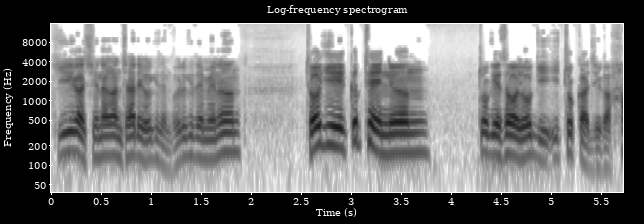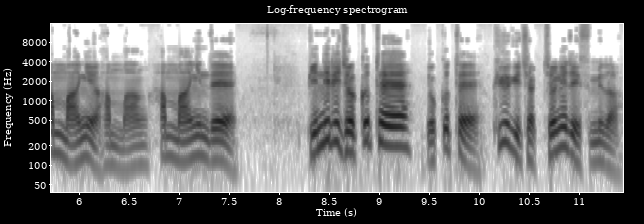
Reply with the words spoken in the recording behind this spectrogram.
기계가 지나간 자리가 이렇게 됩니다. 이렇게 되면은 저기 끝에 있는 쪽에서 여기 이쪽까지가 한 망이에요. 한 망. 한 망인데 비닐이 저 끝에 요 끝에 규격이 적- 정해져 있습니다.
